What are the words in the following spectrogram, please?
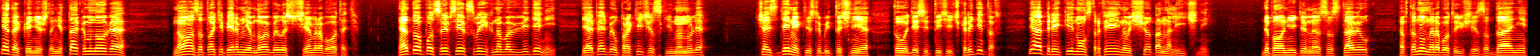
Это, конечно, не так много, но зато теперь мне вновь было с чем работать. А то после всех своих нововведений я опять был практически на нуле. Часть денег, если быть точнее, то 10 тысяч кредитов, я перекинул с трофейного счета на личный. Дополнительно составил автономно работающее задание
